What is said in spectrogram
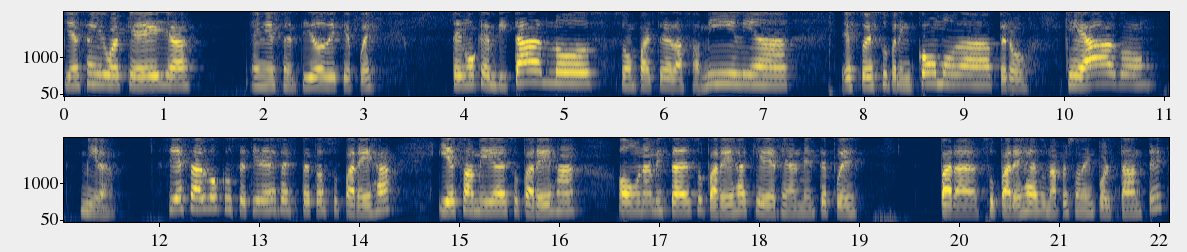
piensan igual que ella, en el sentido de que pues tengo que invitarlos, son parte de la familia, estoy súper incómoda, pero ¿qué hago? Mira, si es algo que usted tiene respeto a su pareja y es familia de su pareja o una amistad de su pareja que realmente pues para su pareja es una persona importante,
